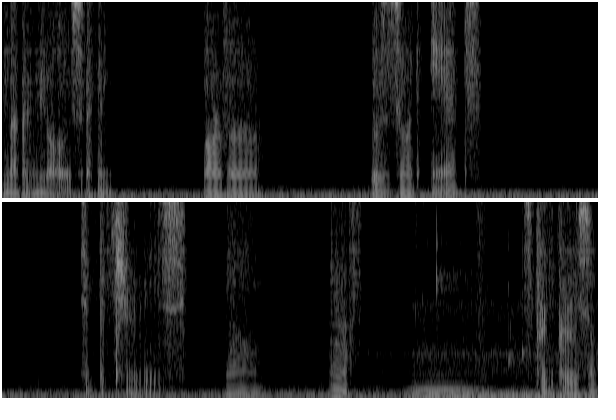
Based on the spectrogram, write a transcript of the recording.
I'm not gonna read all this, I think. Larva goes into an ant. Temperature is well mm. it's pretty gruesome.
